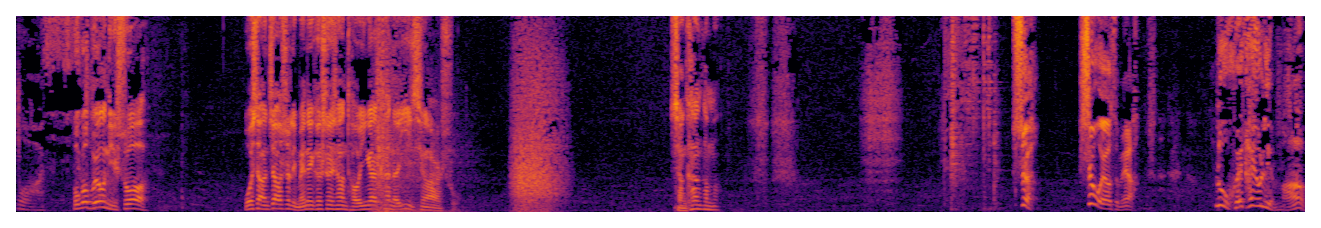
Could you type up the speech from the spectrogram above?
我不过不用你说，我想教室里面那颗摄像头应该看得一清二楚。想看看吗？是，是我要怎么样？陆回他有脸盲，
